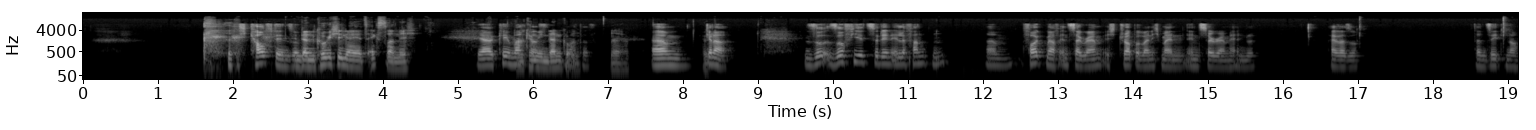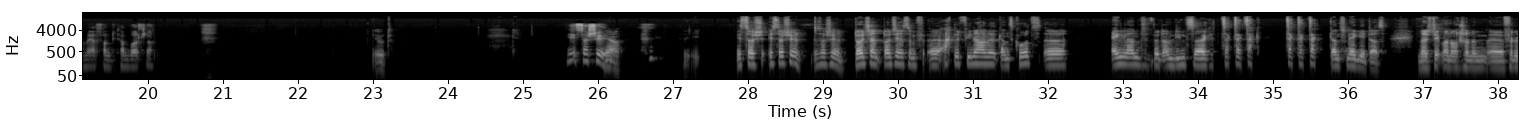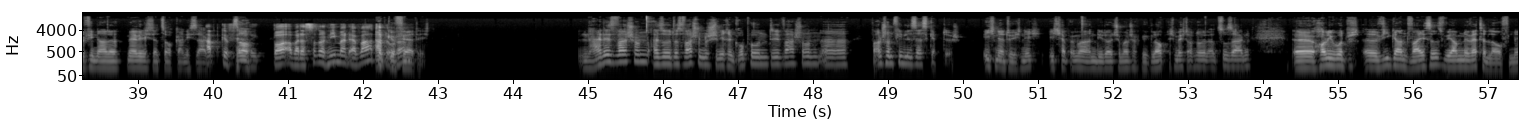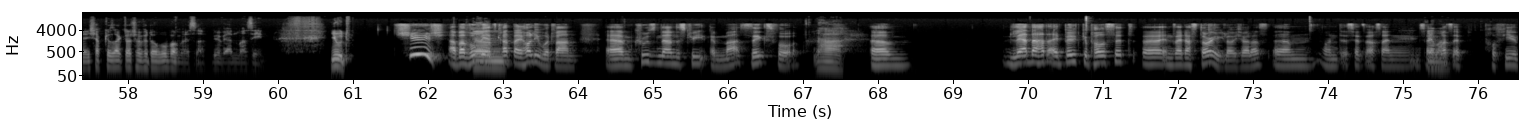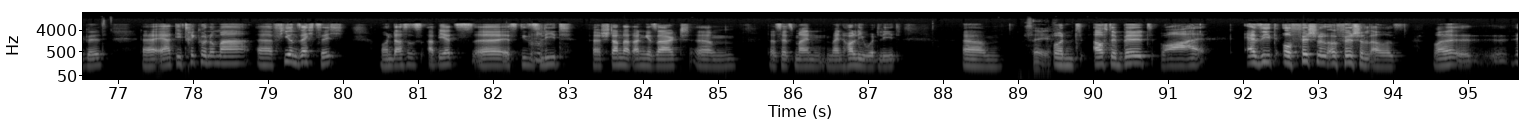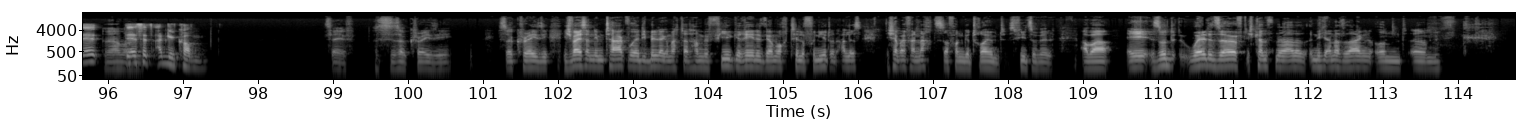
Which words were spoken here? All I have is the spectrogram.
Ich kauf den so. Dann gucke ich ihn ja jetzt extra nicht. Ja, okay, mach können wir das. ihn dann gucken. das. Naja. Ähm, genau. So, so viel zu den Elefanten. Ähm, folgt mir auf Instagram. Ich drop aber nicht meinen Instagram-Handle. Einfach so. Dann seht ihr noch mehr von Kambodscha. Gut. Ist das schön. Ja. Ist das, ist das schön, ist das schön. Deutschland, Deutschland ist im äh, Achtelfinale, ganz kurz. Äh, England wird am Dienstag, zack, zack, zack, zack, zack, zack, ganz schnell geht das. Und dann steht man auch schon im äh, Viertelfinale. Mehr will ich dazu auch gar nicht sagen. Abgefertigt. Boah, aber das hat doch niemand erwartet, oder? Abgefertigt. Nein, das war schon, also das war schon eine schwere Gruppe und die war schon, äh, waren schon viele sehr skeptisch. Ich natürlich nicht. Ich habe immer an die deutsche Mannschaft geglaubt. Ich möchte auch nur dazu sagen, äh, Hollywood äh, Wiegand weiß es, wir haben eine Wette laufen. Ne? Ich habe gesagt, Deutschland wird Europameister. Wir werden mal sehen. Gut, Tschüss. Aber wo wir jetzt Ähm. gerade bei Hollywood waren. Ähm, cruising down the street, a Mars 6-4. ah, Ähm, Lerner hat ein Bild gepostet äh, in seiner Story, glaube ich, war das. Ähm, und ist jetzt auch sein, sein Ja, Mann. Profilbild. Äh, er hat die Trikotnummer äh, 64 und das ist ab jetzt äh, ist dieses Lied äh, Standard angesagt. Ähm, das ist jetzt mein, mein Hollywood-Lied. Ähm, Safe. und auf dem Bild, boah, er sieht official, official aus. Weil äh, der, Ja, der ist jetzt angekommen. Safe. Das ist so crazy. So crazy. Ich weiß, an dem Tag, wo er die Bilder gemacht hat, haben wir viel geredet, wir haben auch telefoniert und alles. Ich habe einfach nachts davon geträumt. Ist viel zu wild. Aber ey, so well deserved. Ich kann es nicht anders sagen. Und ähm,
